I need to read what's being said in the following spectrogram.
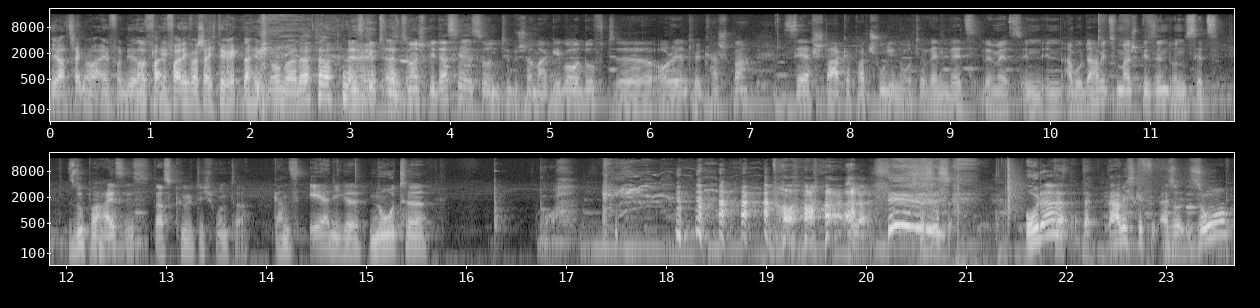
Ja, zeig mir mal einen von dir, dann Okay. falle fall ich wahrscheinlich direkt da hinten um, oder? Also es gibt also zum Beispiel das hier ist so ein typischer Magebau-Duft, äh, Oriental Kashba, sehr starke Patchouli-Note. Wenn wir jetzt, wenn wir jetzt in, in Abu Dhabi zum Beispiel sind und es jetzt super heiß ist, das kühlt dich runter. Ganz erdige Note. Das ist, Oder? da, da habe ich das Gefühl, also so,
